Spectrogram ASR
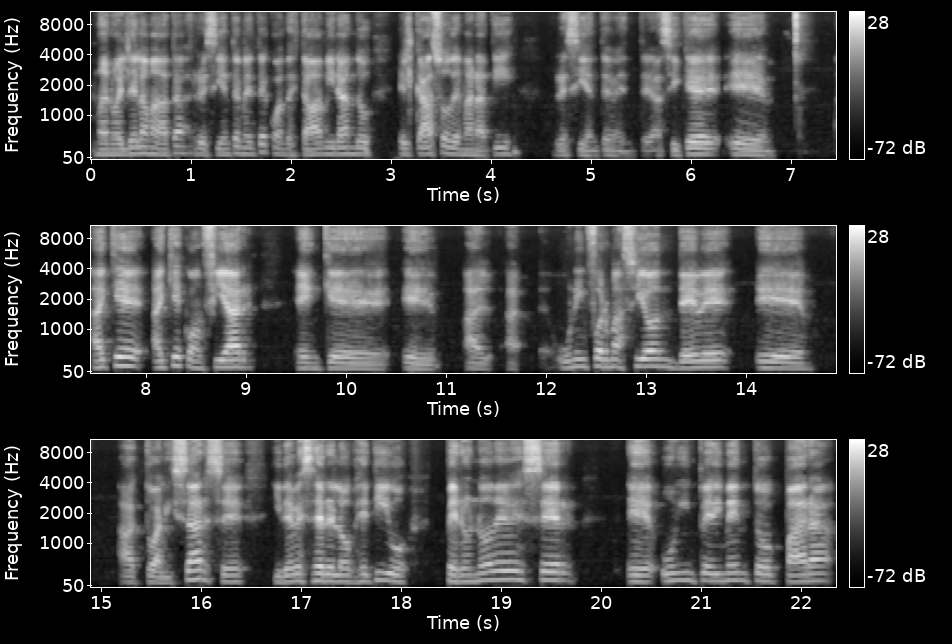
Manuel de la Mata recientemente cuando estaba mirando el caso de Manatí recientemente. Así que, eh, hay, que hay que confiar en que eh, una información debe eh, actualizarse y debe ser el objetivo, pero no debe ser un impedimento para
